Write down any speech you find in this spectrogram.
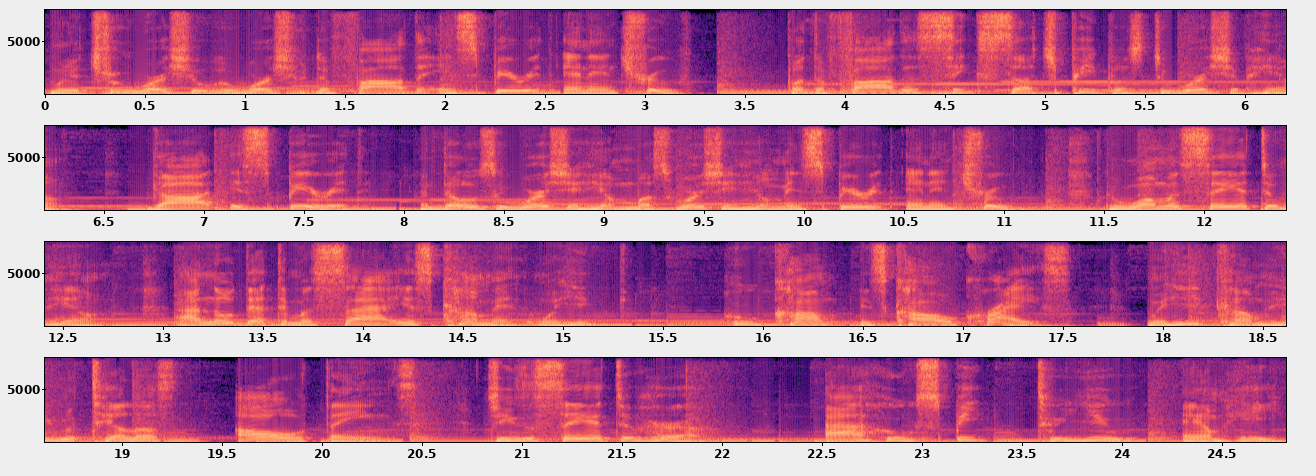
when the true worship will worship the Father in spirit and in truth. For the Father seeks such peoples to worship him. God is spirit, and those who worship him must worship him in spirit and in truth. The woman said to him, I know that the Messiah is coming when he who come is called Christ. When he come, he will tell us all things. Jesus said to her, I who speak to you am he.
